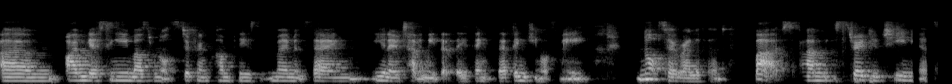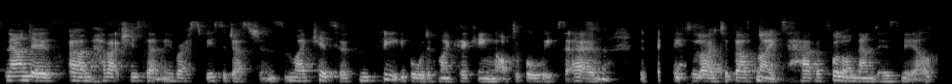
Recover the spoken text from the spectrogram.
um, I'm getting emails from lots of different companies at the moment saying, you know, telling me that they think they're thinking of me. Not so relevant But um, stroke of genius, Nando's um, have actually sent me recipe suggestions. And my kids who are completely bored of my cooking after four weeks at home were totally delighted last night to have a full-on Nando's meal,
